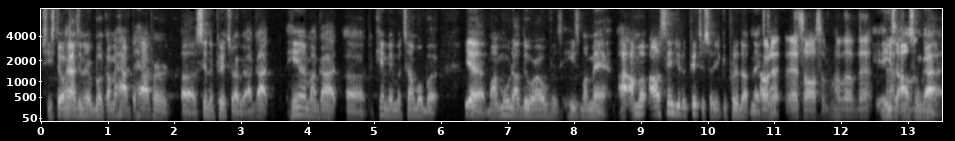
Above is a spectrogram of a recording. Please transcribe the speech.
She still has it in her book. I'm gonna have to have her uh send a picture of it. I got him, I got uh the Kimbe Mutombo, but yeah, Mahmoud Abdul he's my man. I, I'm a, I'll send you the picture so you can put it up next Oh, time. that's awesome. I love that. He's an awesome guy.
